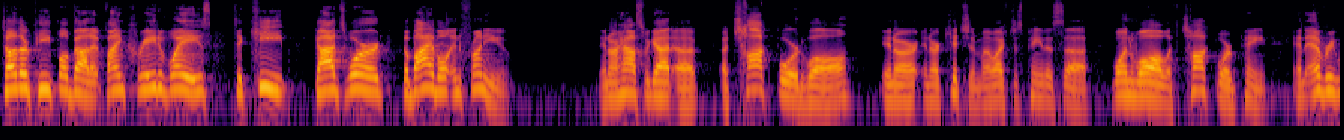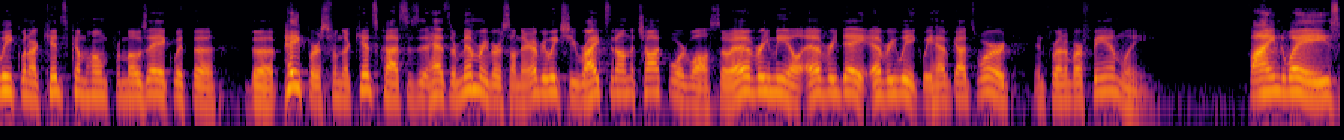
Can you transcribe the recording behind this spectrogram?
to other people about it, find creative ways to keep God's word, the Bible, in front of you. In our house, we got a, a chalkboard wall in our, in our kitchen. My wife just painted us uh, one wall with chalkboard paint. And every week when our kids come home from Mosaic with the the papers from their kids' classes, it has their memory verse on there. Every week she writes it on the chalkboard wall. So every meal, every day, every week, we have God's Word in front of our family. Find ways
